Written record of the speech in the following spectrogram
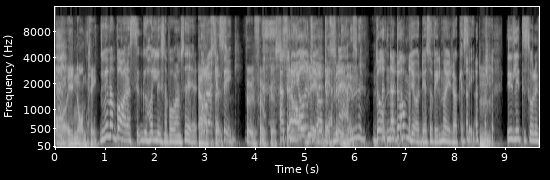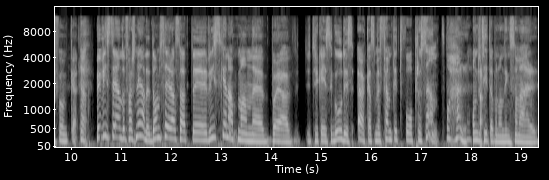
ta i någonting. Då vill man bara s- ha, lyssna på vad de säger. Ja, röka precis. cigg. Full fokus. Alltså nu Ja, och gör inte bli jag lite det, cynisk. men de, när de gör det så vill man ju röka sig. Det är lite så det funkar. Ja. Men visst är det ändå fascinerande. De säger alltså att eh, risken att man eh, börjar trycka i sig godis ökas med 52 procent Åh herre. om du tittar på någonting som är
